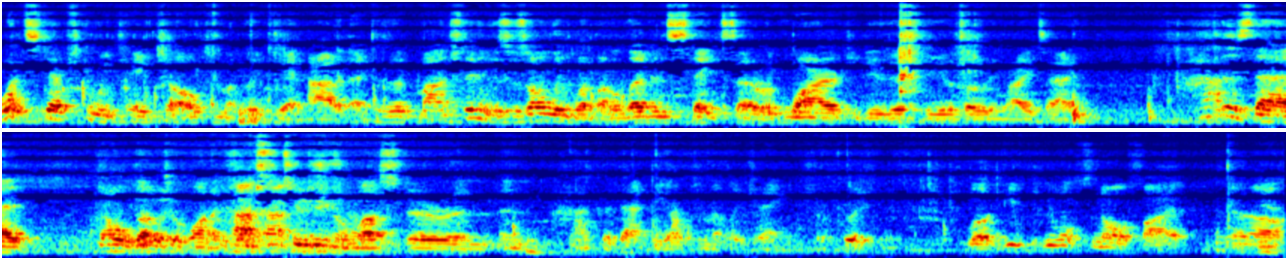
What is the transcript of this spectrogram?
What steps can we take to ultimately get out of that? Because my understanding is there's only, what, about 11 states that are required to do this via the Voting Rights Act. How does that hold up to one, a constitutional muster, and, and how could that be ultimately changed, or could it? Well, he, he wants to nullify it. And, uh,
